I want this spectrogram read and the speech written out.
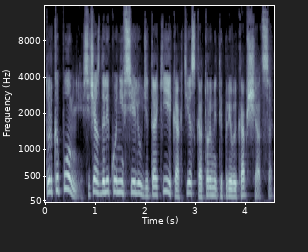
Только помни, сейчас далеко не все люди такие, как те, с которыми ты привык общаться.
